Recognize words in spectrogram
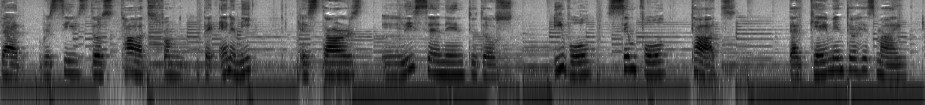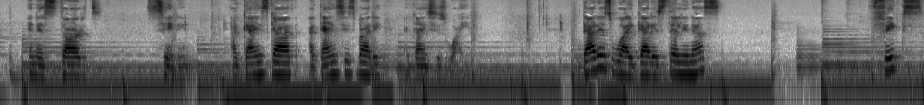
that receives those thoughts from the enemy starts listening to those evil, sinful thoughts that came into his mind and starts sinning against God, against his body, against his wife. That is why God is telling us fix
